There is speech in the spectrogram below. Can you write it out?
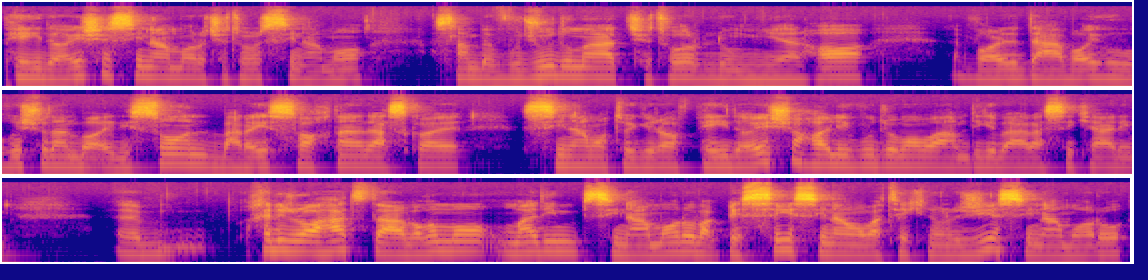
پیدایش سینما رو چطور سینما اصلا به وجود اومد چطور لومیرها وارد دعوای حقوقی شدن با ادیسون برای ساختن دستگاه سینماتوگراف پیدایش هالیوود رو ما با هم دیگه بررسی کردیم. خیلی راحت در واقع ما اومدیم سینما رو و قصه سینما و تکنولوژی سینما رو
